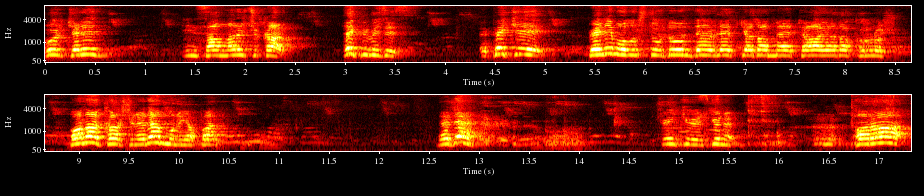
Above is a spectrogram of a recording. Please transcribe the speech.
Bu ülkenin insanları çıkar. Hepimiziz. E peki benim oluşturduğum devlet ya da MTA ya da kuruluş bana karşı neden bunu yapar? Neden? Çünkü üzgünüm. Para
